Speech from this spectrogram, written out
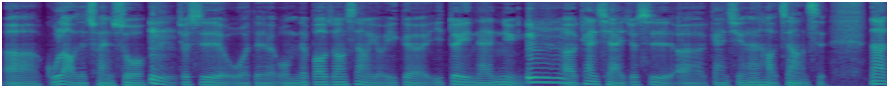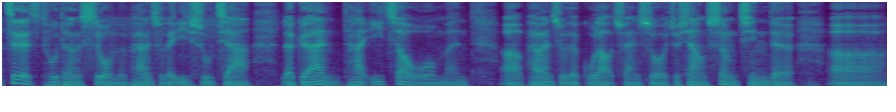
呃古老的传说。嗯，就是我的我们的包装上有一个一对男女，嗯，呃，看起来就是呃感情很好这样子。那这个图腾是我们台湾族的艺术家勒格安，他依照我们呃台湾族的古老传说，就像圣。经的呃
